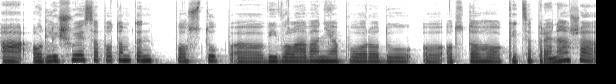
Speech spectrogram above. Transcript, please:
A odlišuje sa potom ten postup e, vyvolávania pôrodu e, od toho, keď sa prenáša? E,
